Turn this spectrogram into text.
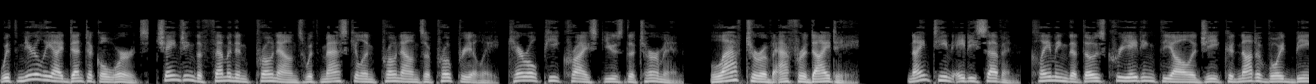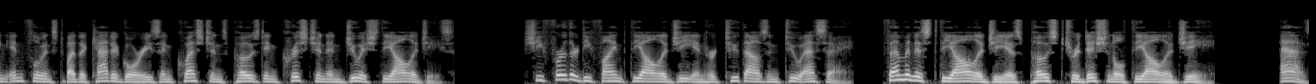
with nearly identical words, changing the feminine pronouns with masculine pronouns appropriately. Carol P. Christ used the term in Laughter of Aphrodite 1987, claiming that those creating thealogy could not avoid being influenced by the categories and questions posed in Christian and Jewish theologies. She further defined thealogy in her 2002 essay, Feminist Theology as Post-Traditional Thealogy as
